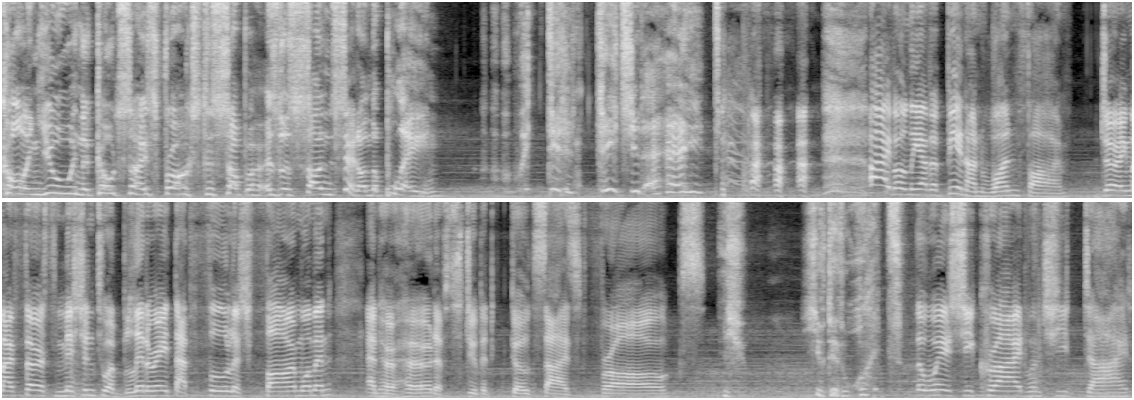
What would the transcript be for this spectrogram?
calling you and the goat sized frogs to supper as the sun set on the plain. We didn't teach you to hate. I've only ever been on one farm. During my first mission to obliterate that foolish farm woman and her herd of stupid goat sized frogs. You, you did what? The way she cried when she died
